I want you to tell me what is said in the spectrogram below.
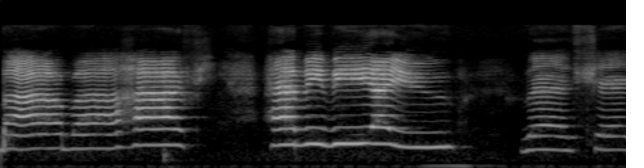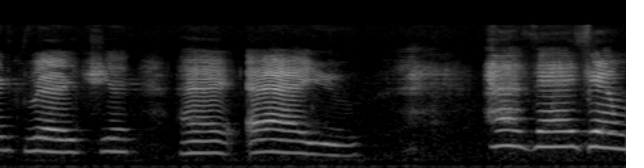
Baba happy, happy we you. Wretched, wretched, how you? Have a good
